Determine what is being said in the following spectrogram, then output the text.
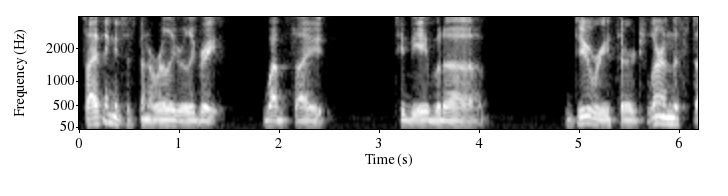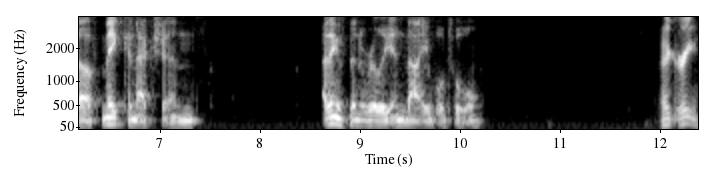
So I think it's just been a really, really great website to be able to do research, learn this stuff, make connections. I think it's been a really invaluable tool. I agree.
